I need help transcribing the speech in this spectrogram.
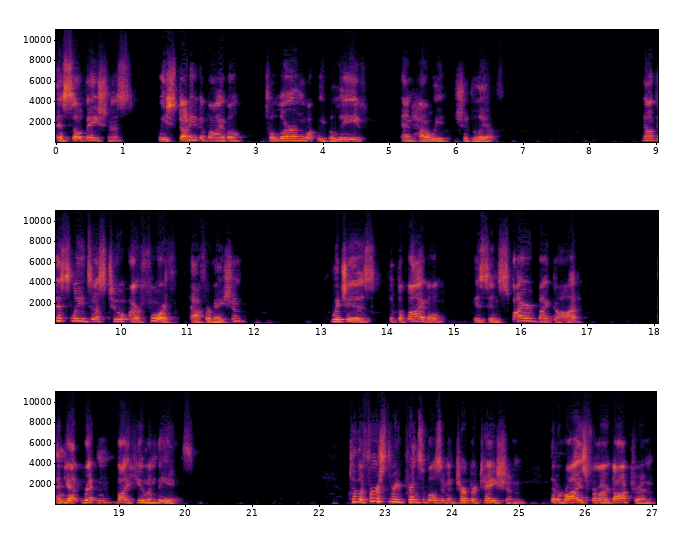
As Salvationists, we study the Bible to learn what we believe and how we should live. Now, this leads us to our fourth affirmation, which is that the Bible is inspired by God and yet written by human beings. To the first three principles of interpretation that arise from our doctrine,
